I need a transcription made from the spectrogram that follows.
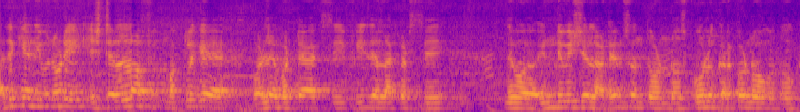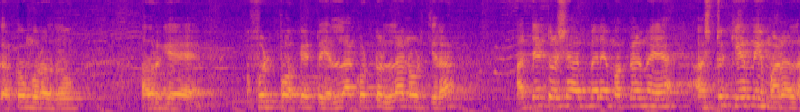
ಅದಕ್ಕೆ ನೀವು ನೋಡಿ, ಇಷ್ಟೆಲ್ಲ ಮಕ್ಕಳಿಗೆ ಒಳ್ಳೆ ಬಟ್ಟೆ ಹಾಕ್ಸಿ ಫೀಸ್ ಎಲ್ಲ ಕಟ್ಟಿಸಿ ನೀವು ಇಂಡಿವಿಜುವಲ್ ಅಟೆನ್ಷನ್ ತೊಗೊಂಡು ಸ್ಕೂಲಿಗೆ ಕರ್ಕೊಂಡು ಹೋಗೋದು ಕರ್ಕೊಂಬರೋದು ಅವ್ರಿಗೆ ಫುಡ್ ಪಾಕೆಟ್ ಎಲ್ಲ ಕೊಟ್ಟು ಎಲ್ಲ ನೋಡ್ತೀರಾ? ಹದಿನೆಂಟು ವರ್ಷ ಆದಮೇಲೆ ಮಕ್ಕಳನ್ನ ಅಷ್ಟು ಕೇರ್ ನೀವು ಮಾಡಲ್ಲ.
